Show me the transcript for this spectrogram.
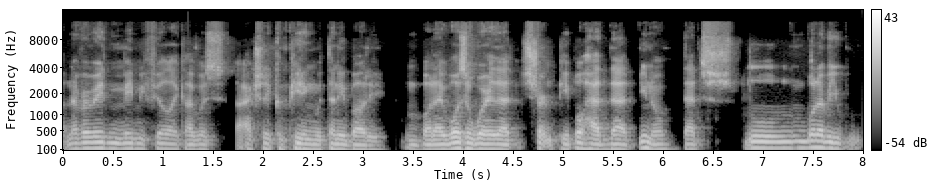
uh, never made made me feel like I was actually competing with anybody. But I was aware that certain people had that, you know, that's whatever you.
